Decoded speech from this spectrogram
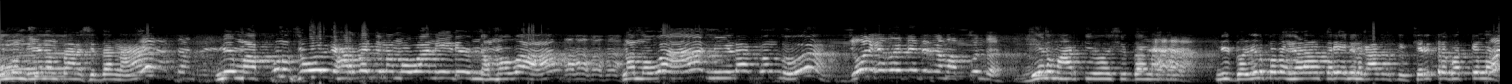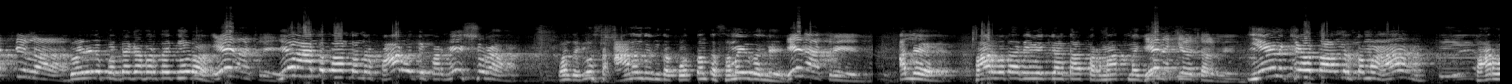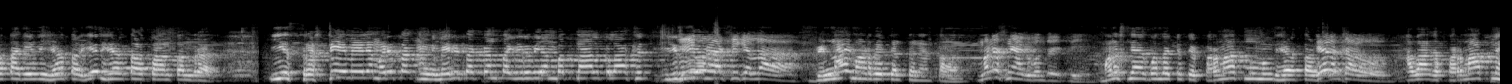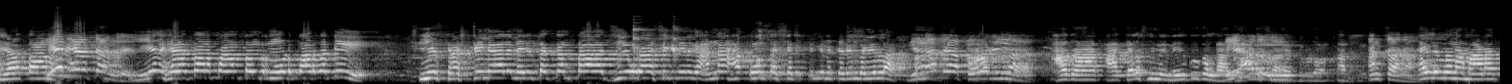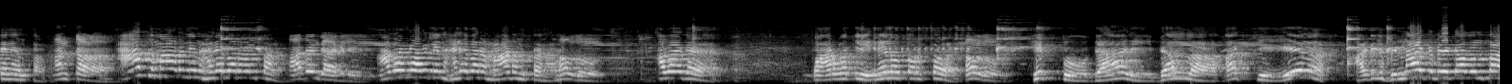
ಇನ್ನೊಂದ್ ಏನಂತಾನೆ ಸಿದ್ದಣ್ಣ? ನಿಮ್ಮ ಅಪ್ಪನ ಜೋಳಿಗೆ ಹರಿದೈತಿ ನಮ್ಮವ್ವ ನೀಡಿ ನಮ್ಮವ್ವ. ನಮ್ಮವ್ವ ನೀಡಾಕ್ ಬಂದು ಜೋಳಿಗೆ ನಮ್ಮ ಅಪ್ಪಂದ. ಏನು ಮಾಡ್ತೀವೋ ಸಿದ್ದಣ್ಣ ನೀ ಡೊಳ್ಳಿನ ಪದ ಹೇಳ ಕರೆ ನಿನಗ ಆಗುತ್ತೆ ಚರಿತ್ರೆ ಗೊತ್ತಿಲ್ಲ. ಗೊತ್ತಿಲ್ಲ. ಡೊಳ್ಳಿನ ಪದ್ದಾಗ ಬರ್ತೈತಿ ನೋಡು. ಏನಾತ್ರಿ? ಏನಾಯ್ತಪ್ಪ ಅಂತಂದ್ರ ಪಾರ್ವತಿ ಪರಮೇಶ್ವರ ಒಂದು ದಿವಸ ಆನಂದದಿಂದ ಕೊಟ್ಟಂತ ಸಮಯದಲ್ಲಿ ಏನಾತ್ರಿ? ಅಲ್ಲಿ ಪಾರ್ವತಾದೇವಿ ಕೇಳ್ತಾಳ ಪರಮಾತ್ಮ ಏನ್ ಕೇಳ್ತಾಳ್ರಿ? ಏನ್ ಕೇಳ್ತಾಳ ಅಂದ್ರ ತಮ್ಮ? ಪಾರ್ವತಾದೇವಿ ಹೇಳ್ತಾಳ. ಏನ್ ಹೇಳ್ತಾಳಪ್ಪ ಅಂತಂದ್ರ ಈ ಸೃಷ್ಟಿಯ ಮೇಲೆ ಮರಿತಕ್ ಮೆರಿತಕ್ಕಂತ ಇರುವ ಎಂಬತ್ನಾಲ್ಕು ಲಕ್ಷ ಇರುವಿ ಬಿಣ್ಣಾಯ್ ಬಿಣ್ಣಾಯಿ ಮಾಡ್ಬೇಕಂತಾನೆ ಅಂತ ಮನಸ್ನ್ಯಾಗ ಬಂದೈತಿ. ಮನಸ್ನ್ಯಾಗ ಬಂದೈತಿ ಪರಮಾತ್ಮ ಮುಂದೆ ಹೇಳ್ತಾಳೆ. ಹೇಳ್ತಾಳು. ಅವಾಗ ಪರಮಾತ್ಮ ಹೇಳ್ತಾನ. ಏನ್ ಹೇಳ್ತಾನ್ರಿ? ಏನ್ ಹೇಳ್ತಾನಪ್ಪ ಅಂತಂದ್ರ ನೋಡ್ ಪಾರ್ವತಿ ಈ ಸೃಷ್ಟಿ ಮೇಲೆ ಮೆರಿತಕ್ಕಂತ ಜೀವರಾಶಿಗೆ ನಿನಗೆ ಅನ್ನ ಹಾಕುವಂತ ಶಕ್ತಿ ನಿನ್ನ ಕಡೆಯಿಂದ ಇಲ್ಲ. ಅದ ಆ ಕೆಲಸ ನಿಮಗೆ ನಿಗುದಲ್ಲ ಯಾರು ಬಿಡು ಅಂತ ಇಲ್ಲ ನಾ ಮಾಡತ್ತೇನೆ ಅಂತ. ಅಂತ ಆತ ಮಾಡ ನಿನ್ ಹಣೆ ಬರ ಅಂತ ಅದಂಗಾಗ್ಲಿ ಅದಂಗಾಗ್ಲಿ ನಿನ್ ಹಣೆ ಬರ ಮಾಡಂತಾನ ಹೌದು. ಅವಾಗ ಪಾರ್ವತಿ ಏನೇನೋ ತರಿಸ್ತಾವ ಹೌದು. ಹಿಟ್ಟು ಬ್ಯಾಳಿ ಬೆಲ್ಲ ಅಕ್ಕಿ ಏನ ಅಡಿಗೆ ಬಿನ್ನಾಕ ಬೇಕಾದಂತ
